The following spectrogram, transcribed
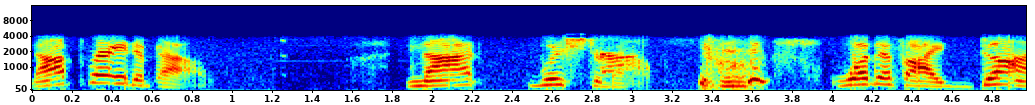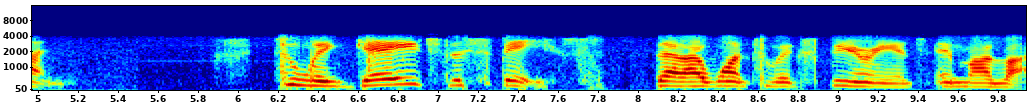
not prayed about, not wished about. what have I done to engage the space that I want to experience in my life?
